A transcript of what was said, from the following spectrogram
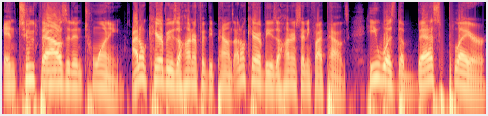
in 2020. I don't care if he was 150 pounds. I don't care if he was 175 pounds. He was the best player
